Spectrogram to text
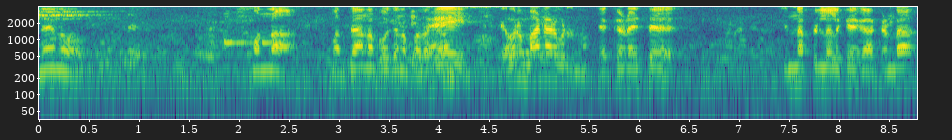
నేను మొన్న మధ్యాహ్న భోజన పథకం ఎవరు మాట్లాడకూడదు ఎక్కడైతే చిన్నపిల్లలకే కాకుండా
